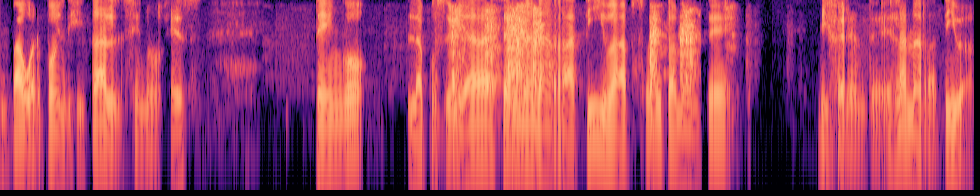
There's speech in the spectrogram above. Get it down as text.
un PowerPoint digital, sino es tengo la posibilidad de hacer una narrativa absolutamente diferente. Es la narrativa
